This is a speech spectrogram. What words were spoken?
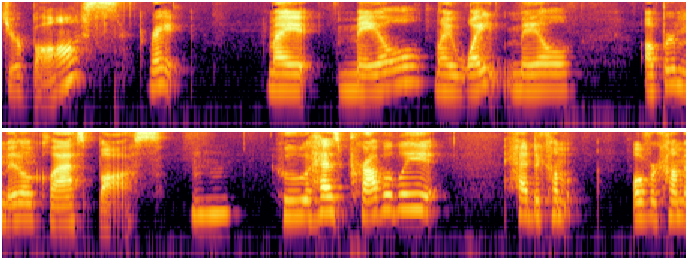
your boss. Right. My male, my white male, upper middle class boss Mm-hmm. Who has probably had to come overcome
